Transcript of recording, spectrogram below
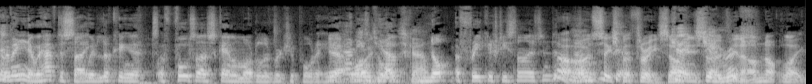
I mean, you know, we have to say we're looking at a full-size scale model of Richard Porter here, Yeah, and one he's to you know, one scale. not a freakishly sized individual. No, individual. I'm six foot three, so I ge- mean, sort of, you know, I'm not like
